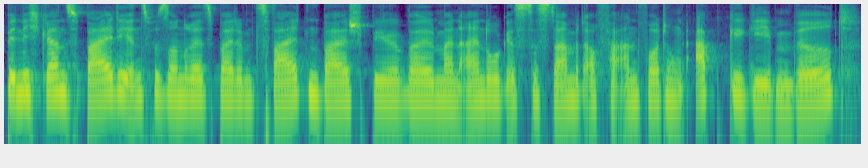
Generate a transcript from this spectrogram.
Bin ich ganz bei dir, insbesondere jetzt bei dem zweiten Beispiel, weil mein Eindruck ist, dass damit auch Verantwortung abgegeben wird.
